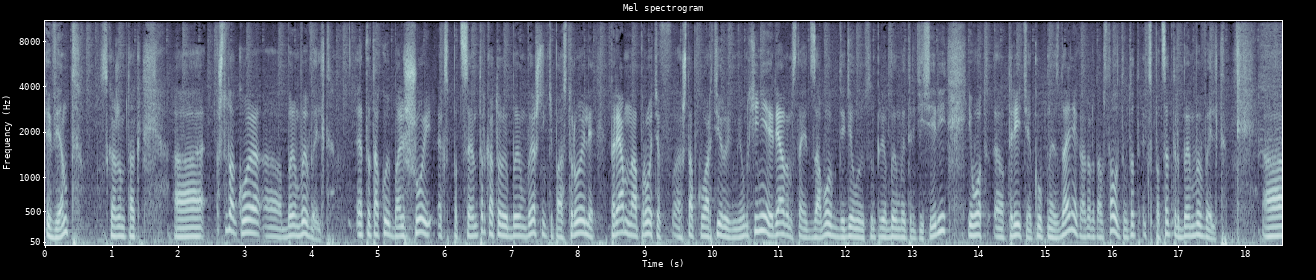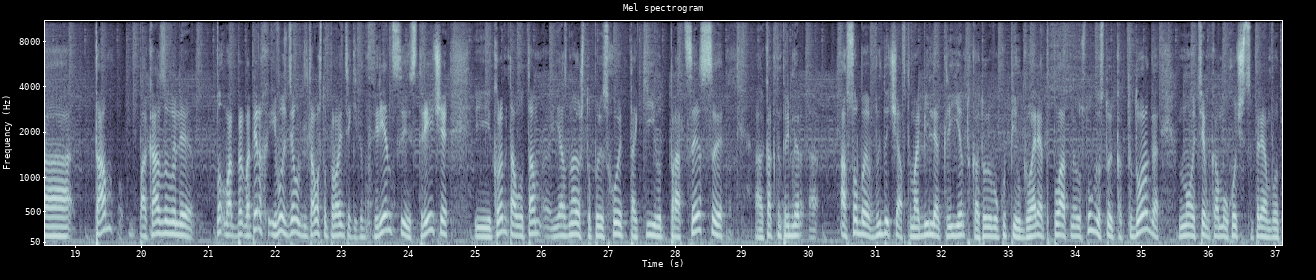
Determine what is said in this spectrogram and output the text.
ивент, скажем так. А, Что такое э, BMW Welt? Это такой большой экспоцентр, который БМВшники построили прямо напротив э, штаб-квартиры в Мюнхене. Рядом стоит завод, где делаются, например, BMW третьей серии. И вот третье крупное здание, которое там стало, это вот этот экспоцентр BMW Welt. А, Там показывали ну, во- во-первых, его сделали для того, чтобы проводить такие конференции, встречи. И, кроме того, там я знаю, что происходят такие вот процессы, а, как, например, а, особая выдача автомобиля клиенту, который его купил. Говорят, платная услуга стоит как-то дорого, но тем, кому хочется прям вот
